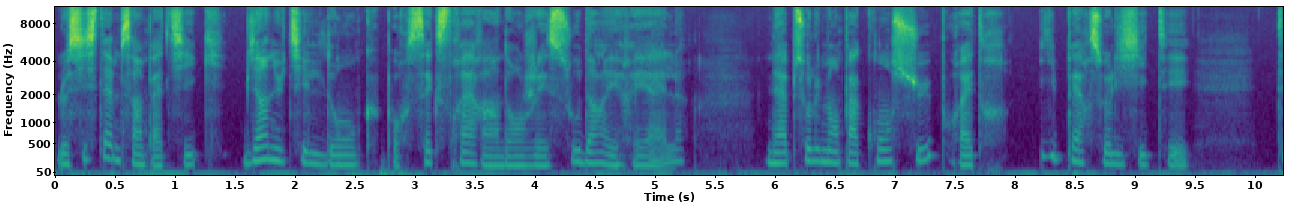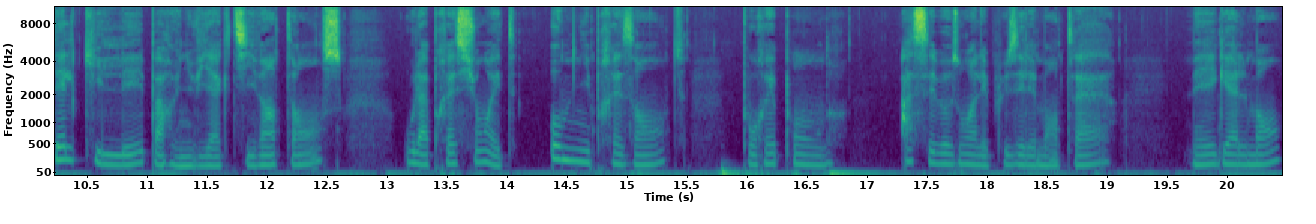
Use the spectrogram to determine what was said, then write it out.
Le système sympathique, bien utile donc pour s'extraire à un danger soudain et réel, n'est absolument pas conçu pour être hyper sollicité tel qu'il l'est par une vie active intense où la pression est omniprésente pour répondre à ses besoins les plus élémentaires, mais également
